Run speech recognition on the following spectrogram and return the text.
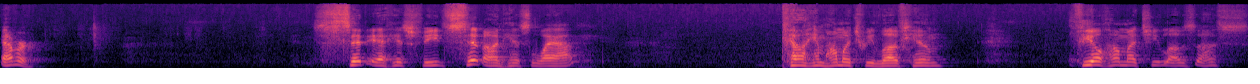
ever? sit at his feet, sit on his lap, tell him how much we love him, feel how much he loves us,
